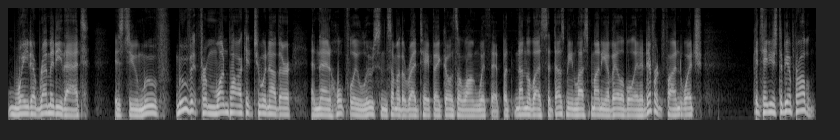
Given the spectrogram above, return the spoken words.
way to remedy that is to move move it from one pocket to another and then hopefully loosen some of the red tape that goes along with it. But nonetheless, it does mean less money available in a different fund, which continues to be a problem.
